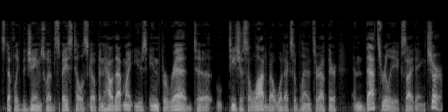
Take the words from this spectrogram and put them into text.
stuff like the James Webb Space Telescope and how that might use infrared to teach us a lot about what exoplanets are out there. And that's really exciting. Sure.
